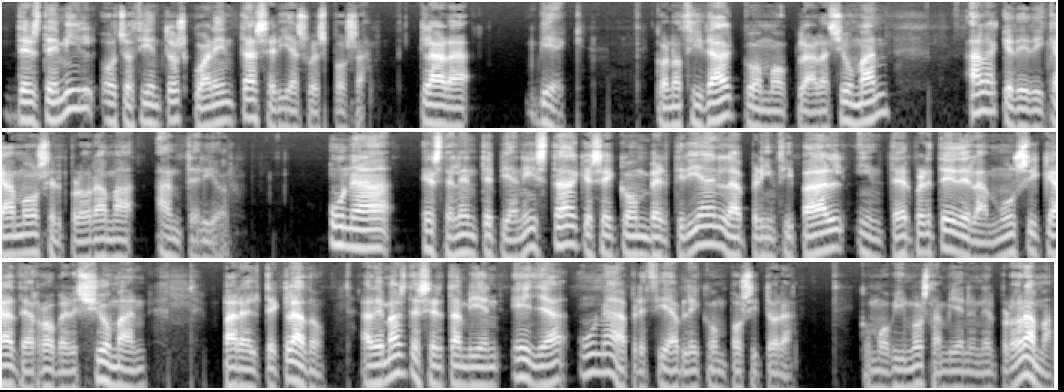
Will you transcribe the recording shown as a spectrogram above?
desde 1840 sería su esposa, Clara Wieck, conocida como Clara Schumann, a la que dedicamos el programa anterior. Una excelente pianista que se convertiría en la principal intérprete de la música de Robert Schumann para el teclado, además de ser también ella una apreciable compositora como vimos también en el programa.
